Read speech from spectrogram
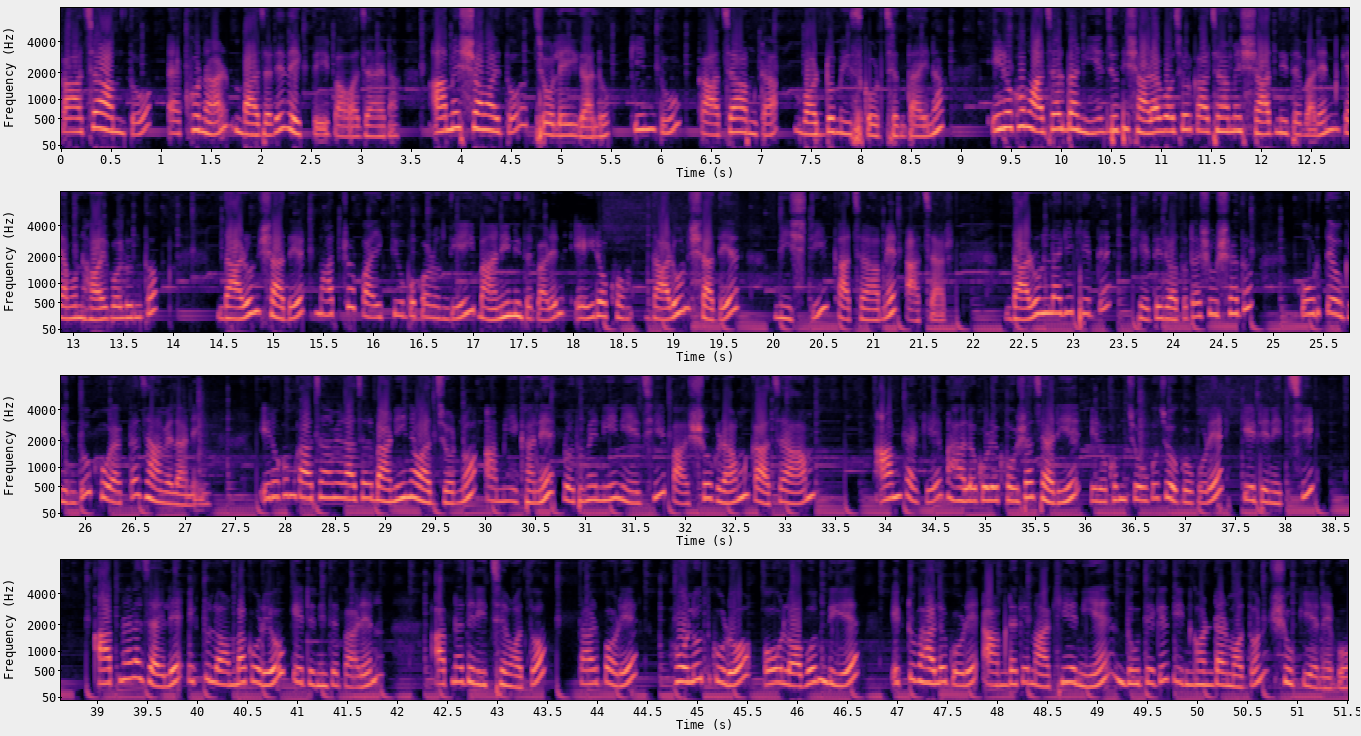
কাঁচা আম তো এখন আর বাজারে দেখতেই পাওয়া যায় না। আমের সময় তো চলেই গেল। কিন্তু কাঁচা আমটা বড্ড মিস করছেন, তাই না? এরকম আচার বানিয়ে যদি সারা বছর কাঁচা আমের স্বাদ নিতে পারেন, কেমন হয় বলুন তো? দারুণ স্বাদের মাত্র কয়েকটি উপকরণ দিয়েই বানিয়ে নিতে পারেন এই রকম দারুণ স্বাদের মিষ্টি কাঁচা আমের আচার। দারুণ লাগে খেতে খেতে যতটা সুস্বাদু, করতেও কিন্তু খুব একটা ঝামেলা নেই। এরকম কাঁচা আমের আচার বানিয়ে নেওয়ার জন্য আমি এখানে প্রথমে নিয়ে নিয়েছি পাঁচশো গ্রাম কাঁচা আম। আমটাকে ভালো করে খোসা ছাড়িয়ে এরকম চৌকো চৌকো করে কেটে নিচ্ছি। আপনারা চাইলে একটু লম্বা করেও কেটে নিতে পারেন আপনাদের ইচ্ছে মতো। তারপরে হলুদ গুঁড়ো ও লবণ দিয়ে একটু ভালো করে আমটাকে মাখিয়ে নিয়ে দু থেকে তিন ঘণ্টার মতন শুকিয়ে নেব।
